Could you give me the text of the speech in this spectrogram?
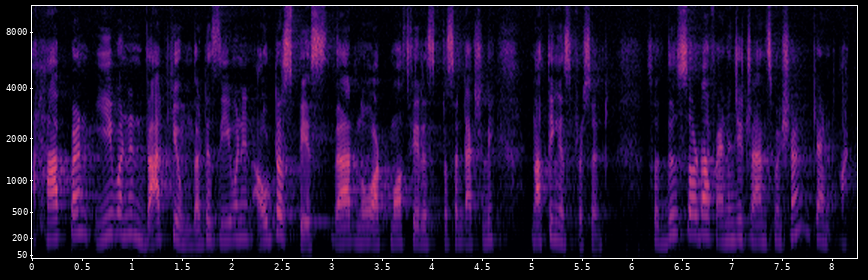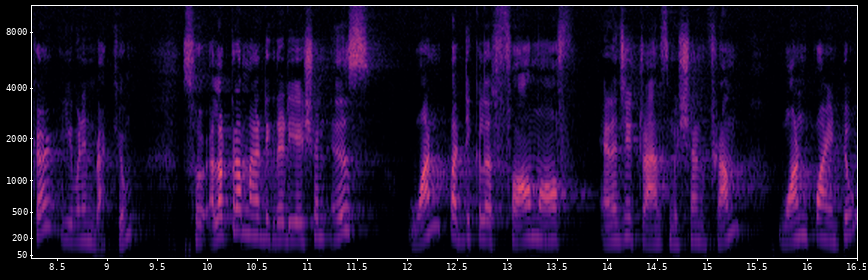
happen even in vacuum that is even in outer space where no atmosphere is present actually nothing is present. So, this sort of energy transmission can occur even in vacuum. So, electromagnetic radiation is one particular form of energy transmission from one point to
